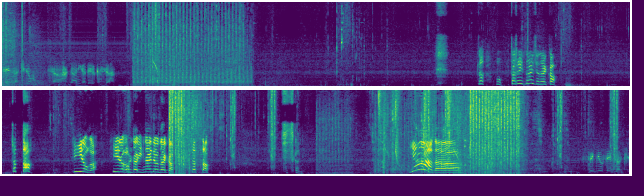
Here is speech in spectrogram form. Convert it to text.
センサー起動さあ何が出るかしら。あもう二人いないじゃないか。ちょっと。ヒーローがヒーローが二人いないではないか。ちょっと。静かに。ちょっと。やだ。ー赤曜センサー起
